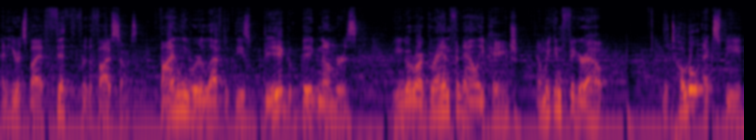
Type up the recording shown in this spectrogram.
and here it's by a fifth for the five stars. Finally, we're left with these big, big numbers. We can go to our grand finale page, and we can figure out the total XP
